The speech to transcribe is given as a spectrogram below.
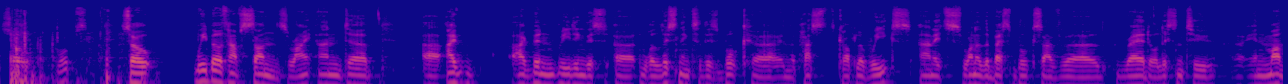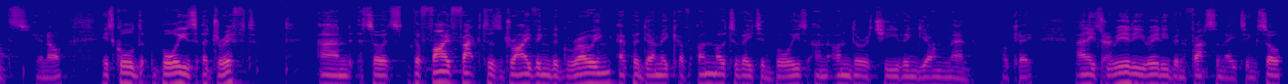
So, whoops. So we both have sons, right? And uh, uh, I've I've been reading this, uh, well, listening to this book uh, in the past couple of weeks, and it's one of the best books I've uh, read or listened to uh, in months. You know, it's called Boys Adrift. And so it's the five factors driving the growing epidemic of unmotivated boys and underachieving young men. Okay. And it's Okay. really, really been fascinating. So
